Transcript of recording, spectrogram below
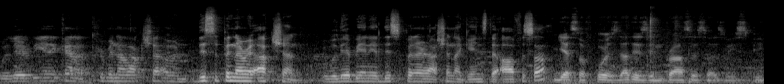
Will there be any kind of criminal action or disciplinary action? Will there be any disciplinary action against the officer? Yes, of course, that is in process as we speak.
